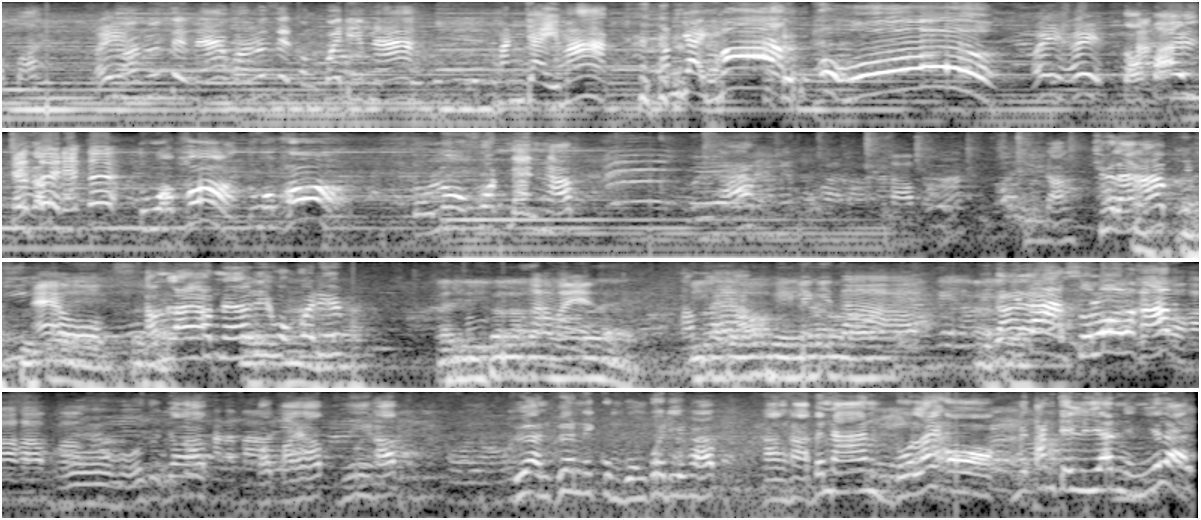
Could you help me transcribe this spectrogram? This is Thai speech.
ต่อไปความรู้สึกนะ ความรู้สึกของกล้วยดิบนะ มันใหญ่มาก มันใหญ่มาก โอ้โห เฮ้ยเฮ้ยต่อไปแดเจอนเซกัอร์แดนเซอร์ตัวพ่อ ตัวพ่อ โซโล่โคตรแน่นครับสวัสดีครับครับคุณดัง ชื่ออะไรครับแอลทำอะไรครับในหน้าที่วงกล้วยดิบอันนี้ก็รับทำไมอะมีใครร้องเพลงเล่นกีตาร์มีได้ กีตาร์โซโล่ปะครับ ครับครับคโอ้รับโหสุดยอดครับต่อไปครับนี่ครับ เพื่อนเพื่อนในกลุ่มวงกล้วยดิบครับห่างหายไปนานโดนไล่ออกไม่ตั้งใจเรียนอย่างนี้แหละ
